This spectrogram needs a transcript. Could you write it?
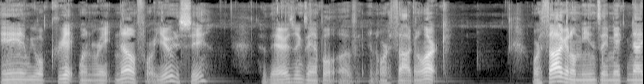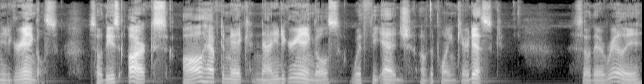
And we will create one right now for you to see. So there's an example of an orthogonal arc. Orthogonal means they make 90 degree angles. So these arcs all have to make 90 degree angles with the edge of the Poincare disk. So there really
